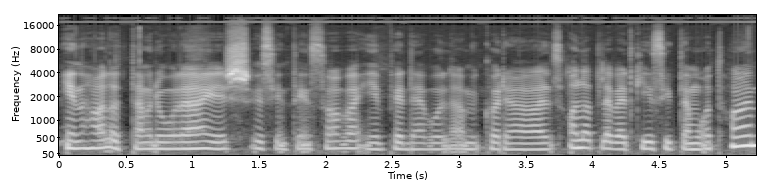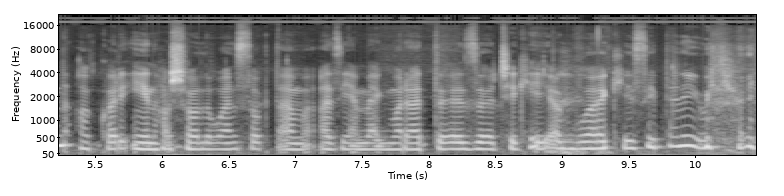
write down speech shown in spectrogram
Én hallottam róla, és őszintén szólva, én például, amikor az alaplevet készítem otthon, akkor én hasonlóan szoktam az ilyen megmaradt zöldséghéjakból készíteni, úgyhogy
